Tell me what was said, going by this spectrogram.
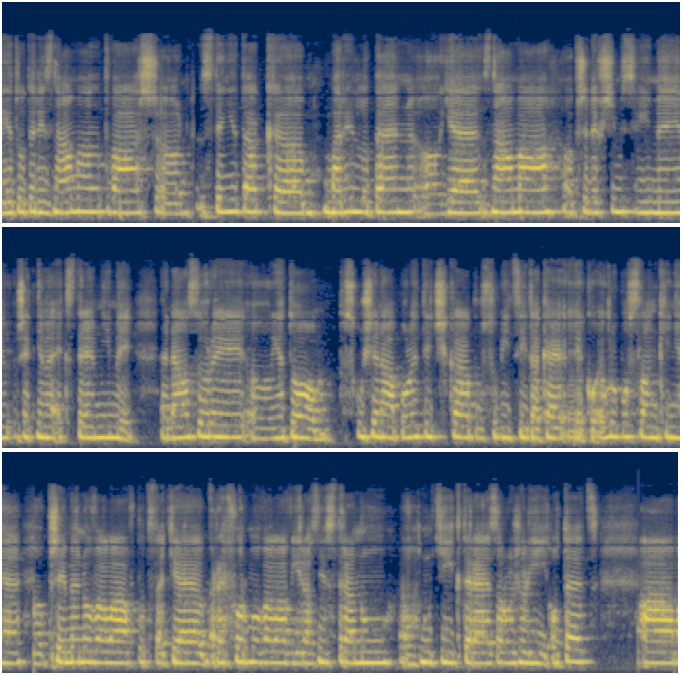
Je to tedy známá tvář. Stejně tak Marine Le Pen je známá především svými, řekněme, extrémními názory. Je to zkušená politička, působící také jako europoslankyně. Přejmenovala, v podstatě reformovala výrazně stranu hnutí, které založil její otec a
